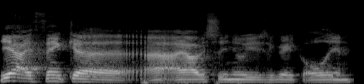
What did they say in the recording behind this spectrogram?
Yeah, I think uh, I obviously knew he was a great goalie, and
